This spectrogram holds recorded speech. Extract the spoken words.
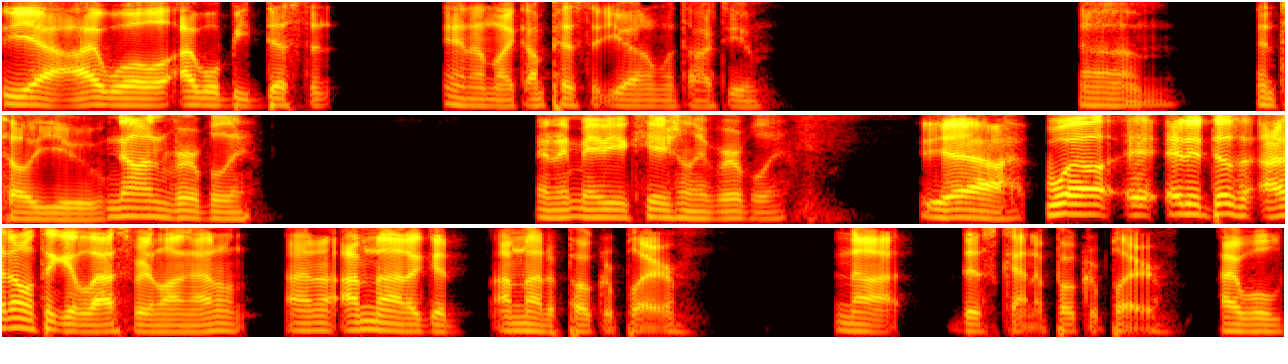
yeah, I will I will be distant and I'm like I'm pissed at you. I don't want to talk to you. Um until you non-verbally, and it maybe occasionally verbally. Yeah. Well, it, and it doesn't I don't think it lasts very long. I don't I don't I'm not a good I'm not a poker player. Not this kind of poker player. I will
